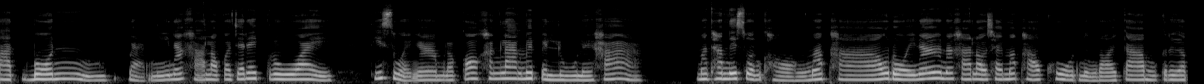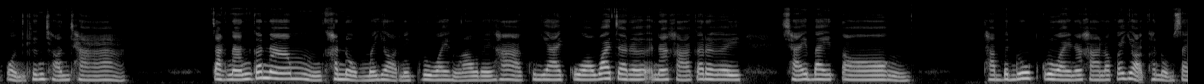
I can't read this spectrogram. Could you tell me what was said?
ตัดบนแบบนี้นะคะ เราก็จะได้กลวยที่สวยงามแล้วก็ข้างล่างไม่เป็นรูเลยค่ะ มาทำในส่วนของมะพร้าวโรยหน้านะคะ เราใช้มะพร้าวขูด 100 กรัม เกลือป่นครึ่งช้อนชา จากนั้นก็นำขนมมาหยอดในกลวยของเราเลยค่ะ คุณยายกลัวว่าจะเลอะนะคะ ก็เลยใช้ใบตองทำเป็นรูปกลวยนะคะ แล้วก็หยอดขนมใส่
